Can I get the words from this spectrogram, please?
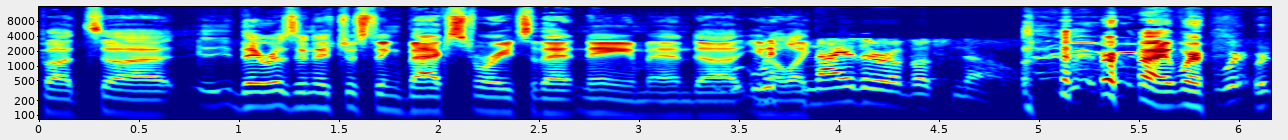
But uh, there is an interesting backstory to that name, and uh, you which know, like neither of us know. right, we're, We're- we're,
